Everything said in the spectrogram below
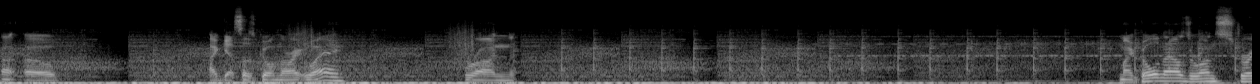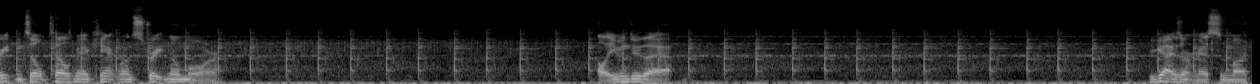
Uh-oh. I guess I was going the right way. Run. My goal now is to run straight until it tells me I can't run straight no more. I'll even do that. You guys aren't missing much.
